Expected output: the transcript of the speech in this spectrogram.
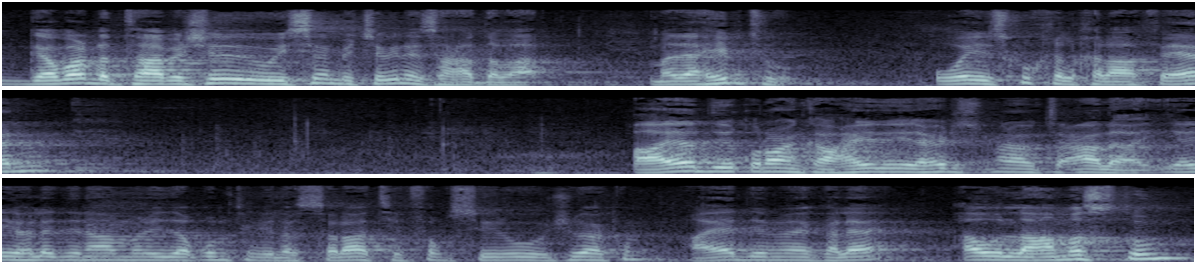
gabadha taabashadeedu weysada ma jabinaysa haddaba. Madaahibtu way isku khilkhilaafeen. Aayaddii qur'aanka ahayd ee ilah yihi subxana wa tacaala ya ayuha aladiina aamanu ida qumtum ila salaati faqsiluu wujuhakum aayaddii ma kale aw laamastum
